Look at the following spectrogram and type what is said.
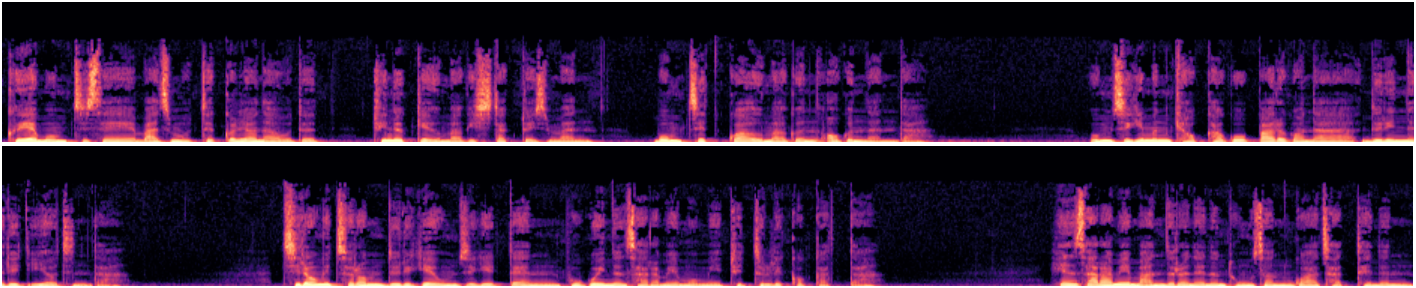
그의 몸짓에 마지못해 끌려 나오듯 뒤늦게 음악이 시작되지만 몸짓과 음악은 어긋난다. 움직임은 격하고 빠르거나 느릿느릿 이어진다. 지렁이처럼 느리게 움직일 땐 보고 있는 사람의 몸이 뒤틀릴 것 같다. 흰 사람이 만들어내는 동선과 자태는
